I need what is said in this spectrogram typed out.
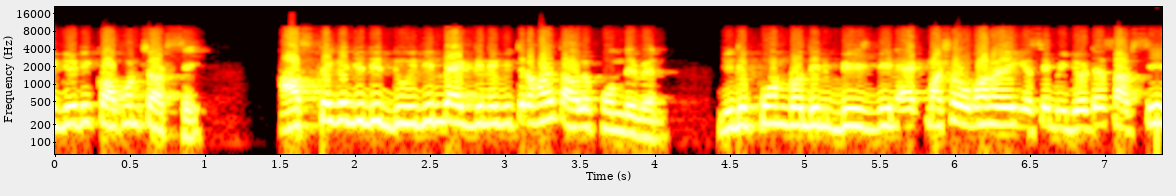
ভিডিওটি কখন ছাড়ছে। আজ থেকে যদি দুই দিন বা একদিনের ভিতরে হয়, তাহলে ফোন দেবেন। যদি পনেরো দিন, বিশ দিন, এক মাসের ওভার হয়ে গেছে ভিডিওটা ছাড়ছি,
